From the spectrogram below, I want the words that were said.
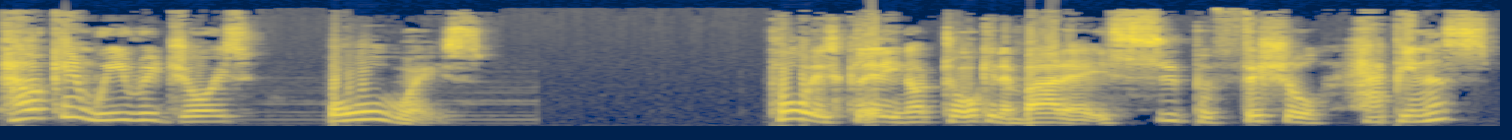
How can we rejoice always? Paul is clearly not talking about a superficial happiness,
